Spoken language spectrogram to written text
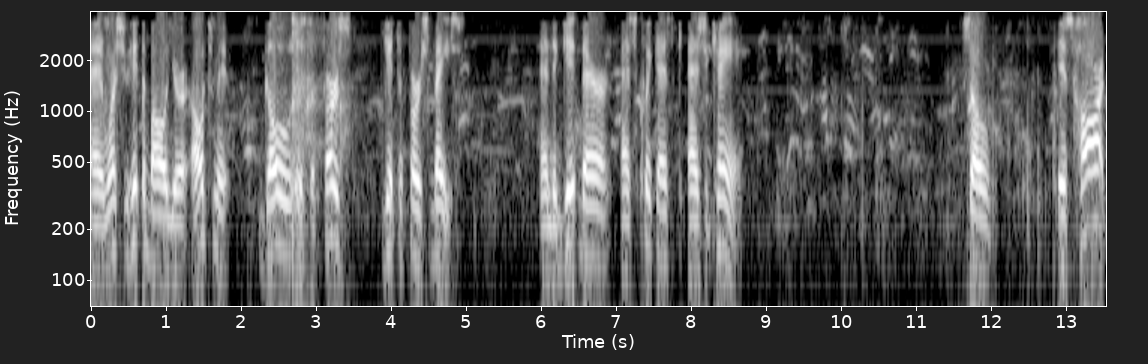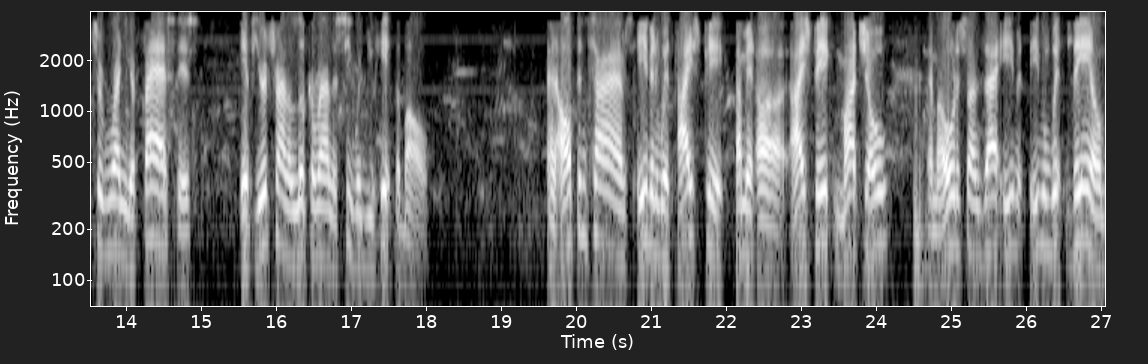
And once you hit the ball, your ultimate goal is to first get to first base and to get there as quick as as you can. So it's hard to run your fastest if you're trying to look around to see where you hit the ball. And oftentimes, even with Ice Pick, I mean uh, Ice Pick, Macho, and my older son Zach, even even with them,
